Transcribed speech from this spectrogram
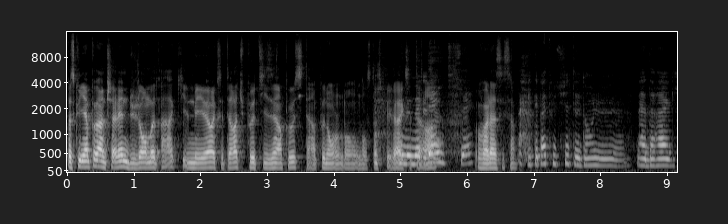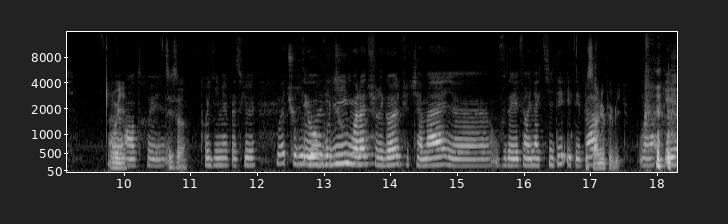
Parce qu'il y a un peu un challenge du genre en mode ah qui est le meilleur, etc. Tu peux teaser un peu si t'es un peu dans, dans, dans cet aspect-là, etc. tu sais. Voilà, c'est ça. Et t'es pas tout de suite dans le, la drague euh, Oui, entre, C'est ça. entre guillemets parce que Ouais, tu t'es au bowling, tout. voilà, tu rigoles, tu te chamailles, euh, vous allez faire une activité et t'es pas c'est un lieu public. Voilà. Et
